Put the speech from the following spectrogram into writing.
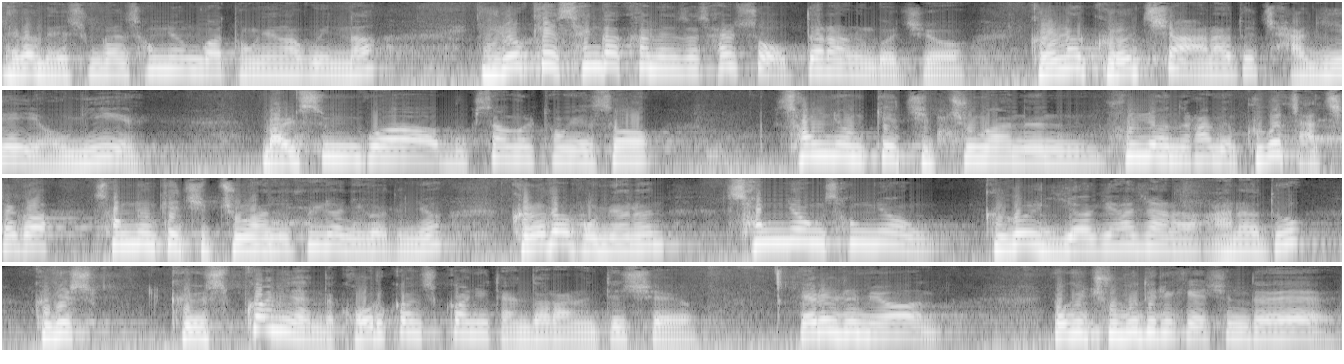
내가 매 순간 성령과 동행하고 있나? 이렇게 생각하면서 살 수 없다라는 거죠. 그러나 그렇지 않아도 자기의 영이 말씀과 묵상을 통해서 성령께 집중하는 훈련을 하면 그것 자체가 성령께 집중하는 훈련이거든요. 그러다 보면은 성령 성령 그걸 이야기하지 않아도 그게 그 습관이 된다. 거룩한 습관이 된다라는 뜻이에요. 예를 들면, 여기 주부들이 계신데,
